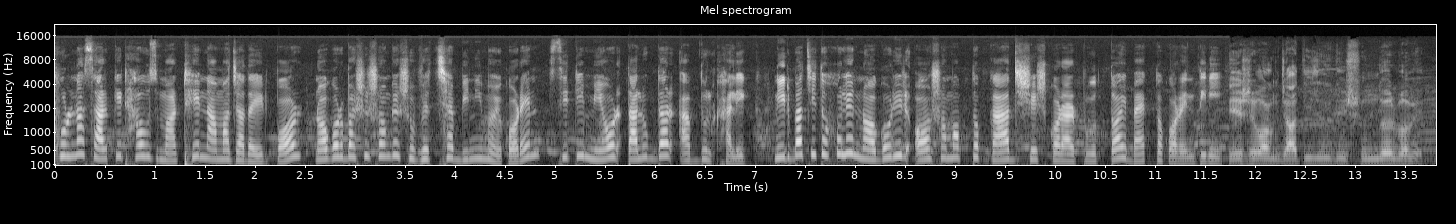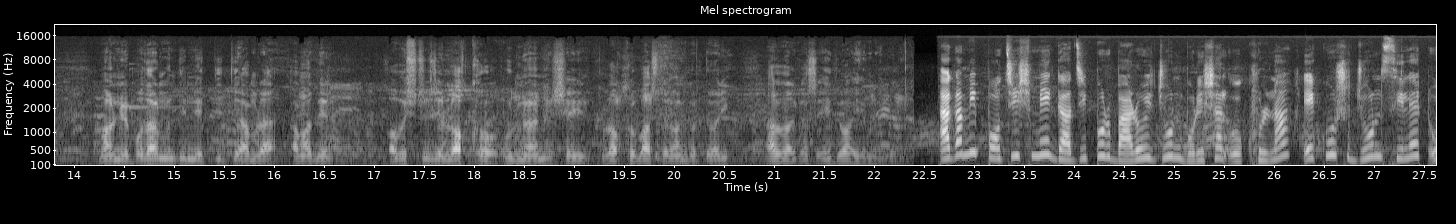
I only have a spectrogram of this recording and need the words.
খুলনা সার্কিট হাউস মাঠে নামাজ আদায়ের পর নগরবাসীর সঙ্গে শুভেচ্ছা বিনিময় করেন সিটি মেয়র তালুকদার আব্দুল খালিক। নির্বাচিত হলে নগরীর অসমাপ্ত কাজ শেষ করার প্রত্যয় ব্যক্ত করেন তিনি। দেশ এবং জাতি যদি সুন্দরভাবে মাননীয় প্রধানমন্ত্রীর নেতৃত্বে আমরা আমাদের অবশ্য যে লক্ষ্য উন্নয়নের সেই লক্ষ্য বাস্তবায়ন করতে পারি আল্লাহর কাছে এই দোয়াই আমরা করি আগামী পঁচিশ মে গাজীপুর বারোই জুন বরিশাল ও খুলনা একুশ জুন সিলেট ও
